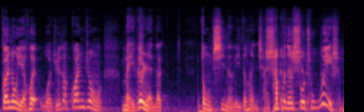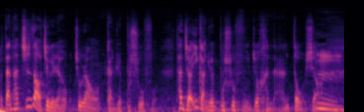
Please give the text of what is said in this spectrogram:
观众也会，我觉得观众每个人的洞悉能力都很强，他不能说出为什么，但他知道这个人就让我感觉不舒服。他只要一感觉不舒服，你就很难逗笑。嗯，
